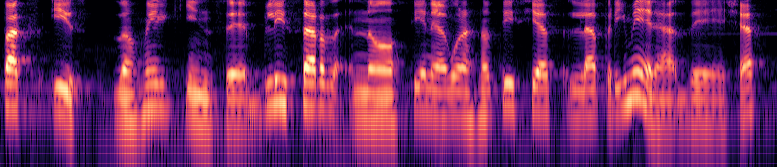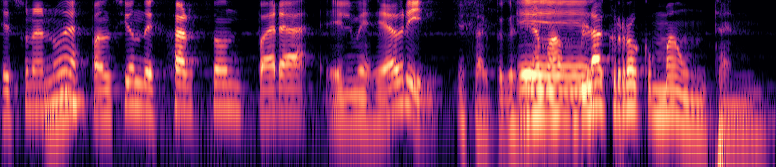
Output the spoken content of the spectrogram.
PAX East 2015. Blizzard nos tiene algunas noticias. La primera de ellas es una nueva expansión de Hearthstone para el mes de abril. Exacto, que se llama eh, Black Rock Mountain.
